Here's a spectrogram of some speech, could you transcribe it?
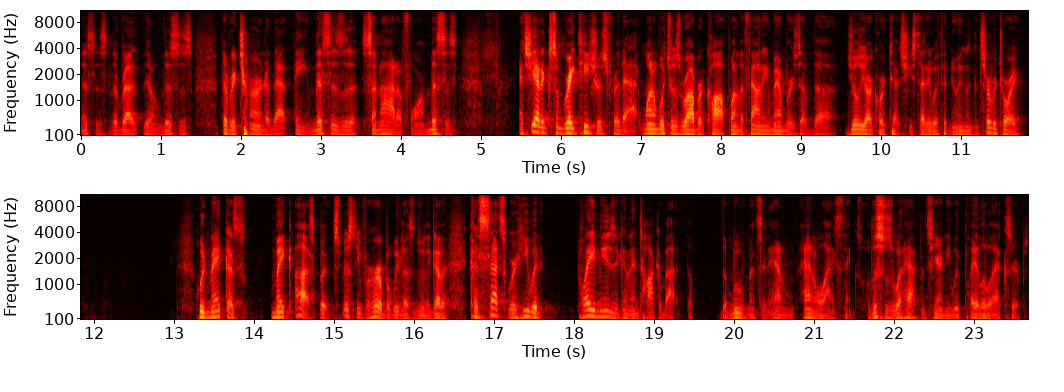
This is the re- you know this is the return of that theme. This is the sonata form. This is, and she had some great teachers for that. One of which was Robert Koff, one of the founding members of the Juilliard Quartet she studied with at New England Conservatory, would make us make us, but especially for her, but we listened to together, cassettes where he would play music and then talk about the the movements and an- analyze things. Well, this is what happens here, and he would play little excerpts.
